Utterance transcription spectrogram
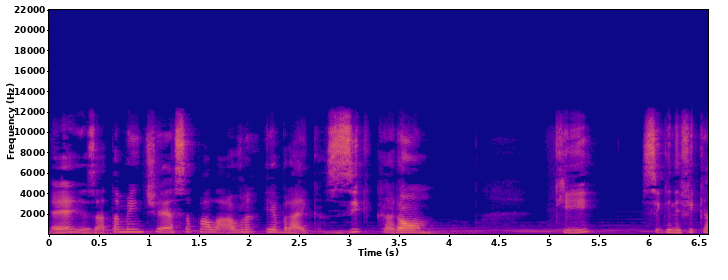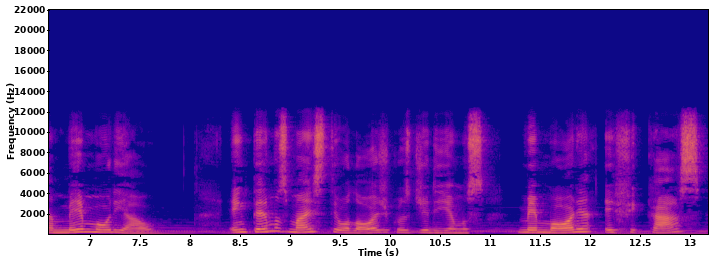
É exatamente essa palavra hebraica, zikaron, que significa memorial. Em termos mais teológicos, diríamos memória eficaz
